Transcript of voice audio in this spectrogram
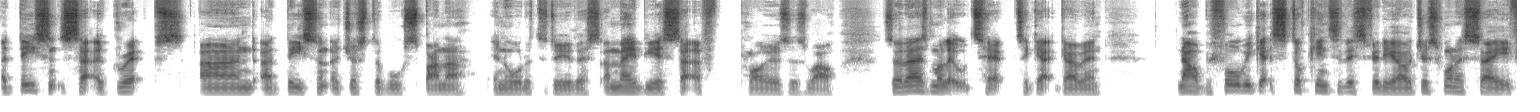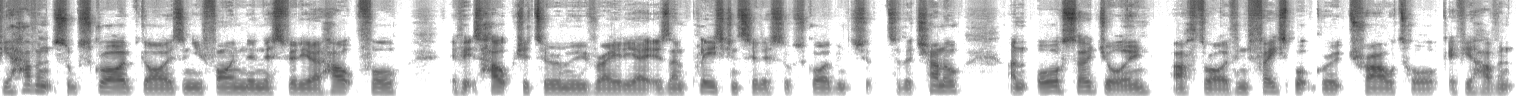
a decent set of grips and a decent adjustable spanner in order to do this, and maybe a set of pliers as well. So there's my little tip to get going. Now, before we get stuck into this video, I just want to say if you haven't subscribed, guys, and you're finding this video helpful, if it's helped you to remove radiators, then please consider subscribing to the channel and also join our thriving Facebook group, Trowel Talk, if you haven't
